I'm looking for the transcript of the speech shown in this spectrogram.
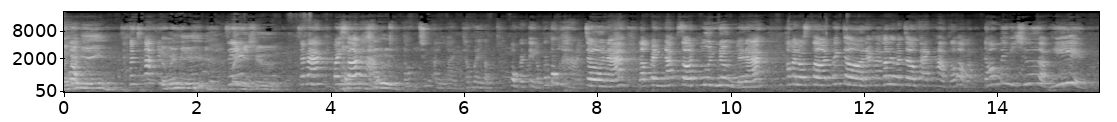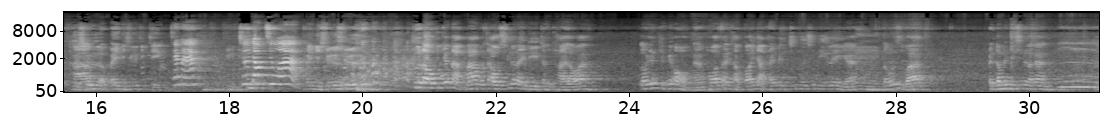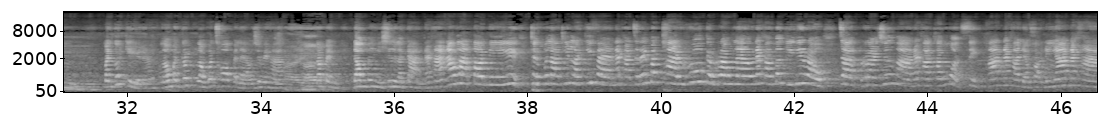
ยังไม่มีใช่ยังไม่มี จริงไม่มีชื่อ ใช่ไหมไปเซิร์ชหาชื่อ ต้องชื่ออะไรทำไมแบบปกติเราก็ต้องหาเจอนะ เราเป็นนักเซิร์ชมือหนึ่งเลยนะทำไมเราเซิร์ชไม่เจอนะคะ ก็เลยมาเจอแฟนคลับเขาบอกว่าด้อมไม่มีชื่ออะพี่คือชื่อไม่มีชื่อจริงใช่ไหมชื่อด้อมชื่อว่า ๆ ไม่มีชื่อชื่อ คือเราคิดกันหนักมากว่าจะเอาชื่ออะไรดีแต่สุดท้ายแล้วว่า เรายังคิดไม่ออกนะ เพราะว่าแฟนคลับก็อยากให้เป็นชื่อนู้นชื่อนี้อะไรอย่างเงี้ย อืม เราก็รู้สึกว่า เป็นต้องไม่มีชื่อแล้วกัน อืมมันก็เก๋นะ แล้วมันก็เราก็ชอบไปแล้วใช่ไหมคะ ใช่ครับก็เป็นด้อมไม่มีชื่อละกันนะคะ เอาล่ะ ตอนนี้ถึงเวลาที่ลั c กี้แฟนนะคะ ทั้งหมด 10 ท่านนะคะ เดี๋ยวขออนุญาตนะคะ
